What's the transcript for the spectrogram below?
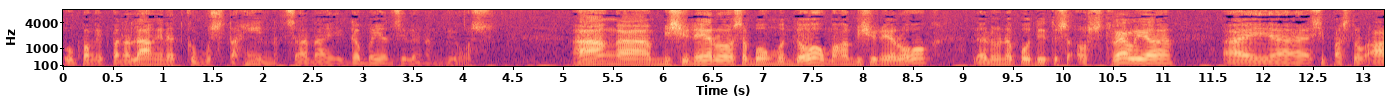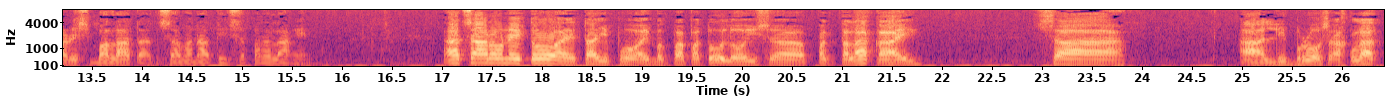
upang ipanalangin at kumustahin at sana ay gabayan sila ng Diyos. Ang uh, misyonero sa buong mundo, mga misyonero, lalo na po dito sa Australia, ay uh, si Pastor Aris Balatan. Sama natin sa panalangin. At sa araw na ito ay tayo po ay magpapatuloy sa pagtalakay sa uh, libro, sa aklat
